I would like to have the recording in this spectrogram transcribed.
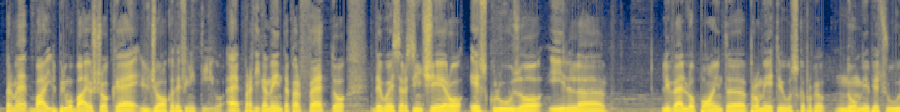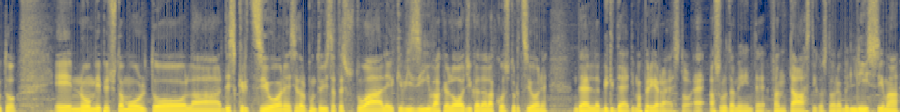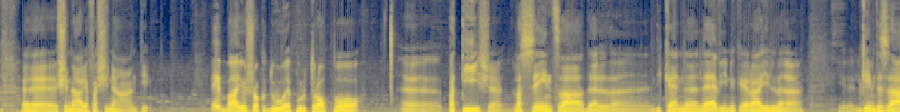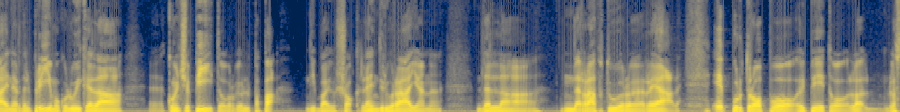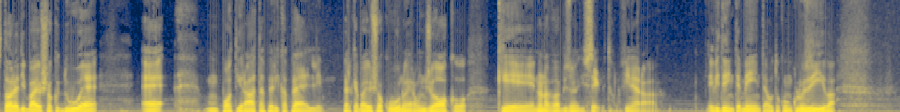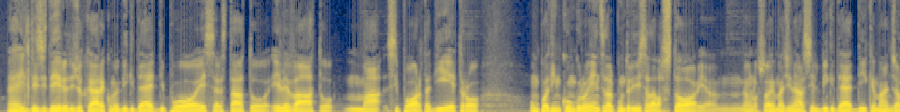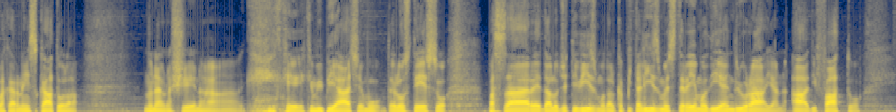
per me il primo Bioshock è il gioco definitivo. È praticamente perfetto devo essere sincero escluso il eh, livello Point eh, Prometheus che proprio non mi è piaciuto e non mi è piaciuta molto la descrizione sia dal punto di vista testuale che visiva che logica della costruzione del Big Daddy ma per il resto è assolutamente fantastico storia bellissima eh, scenari affascinanti e Bioshock 2 purtroppo eh, patisce l'assenza del, di Ken Levin che era il il game designer del primo, colui che l'ha eh, concepito, proprio il papà di Bioshock, l'Andrew Ryan della Rapture reale. E purtroppo, ripeto, la, la storia di Bioshock 2 è un po' tirata per i capelli, perché Bioshock 1 era un gioco che non aveva bisogno di seguito, alla fine era evidentemente autoconclusiva eh, il desiderio di giocare come Big Daddy può essere stato elevato, ma si porta dietro un po' di incongruenza dal punto di vista della storia. Non lo so, immaginarsi il Big Daddy che mangia la carne in scatola non è una scena che, che, che mi piace molto. È lo stesso passare dall'oggettivismo, dal capitalismo estremo di Andrew Ryan a di fatto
